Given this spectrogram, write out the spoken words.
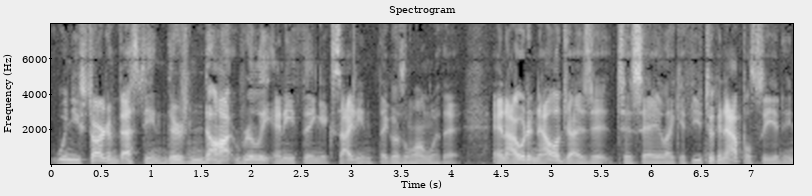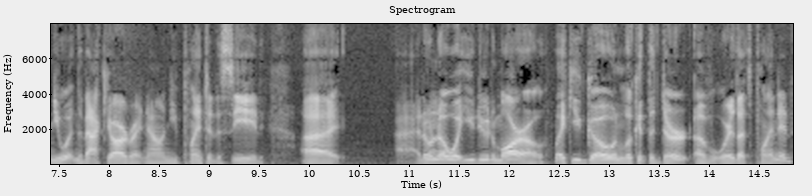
When you start investing, there's not really anything exciting that goes along with it, and I would analogize it to say like if you took an apple seed and you went in the backyard right now and you planted a seed. Uh, I don't know what you do tomorrow. Like you go and look at the dirt of where that's planted.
